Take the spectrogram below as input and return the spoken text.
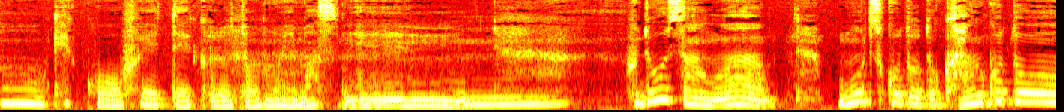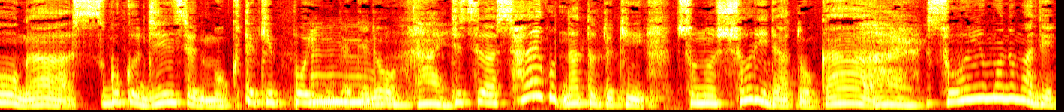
もう結構増えてくると思いますね。不動産は持つことと買うことがすごく人生の目的っぽいんだけど、はい、実は最後になった時、その処理だとか、はい、そういうものまで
